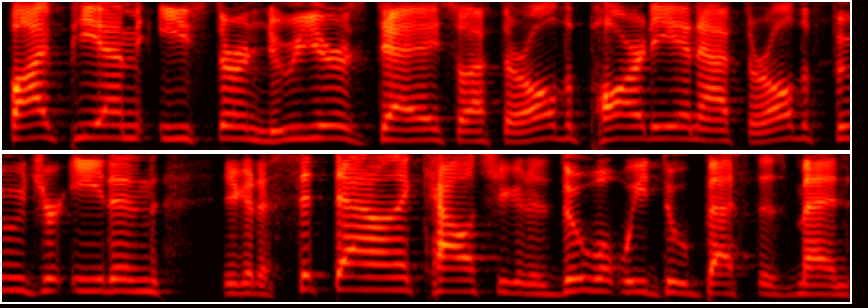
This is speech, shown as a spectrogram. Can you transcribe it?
5 p.m. Eastern, New Year's Day. So after all the partying, after all the food you're eating, you're going to sit down on the couch. You're going to do what we do best as men.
